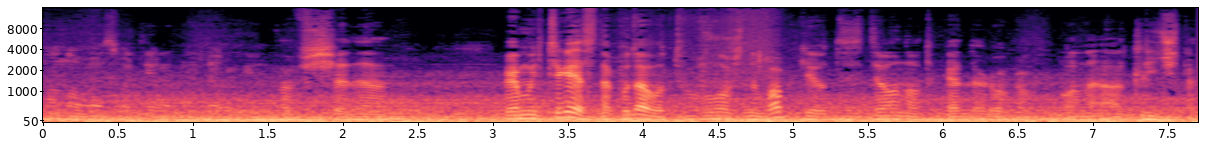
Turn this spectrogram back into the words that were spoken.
На новой асфальтированной дороге. Вообще, да. Прям интересно, куда вот вложены бабки, вот сделана вот такая дорога. Она отлично.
